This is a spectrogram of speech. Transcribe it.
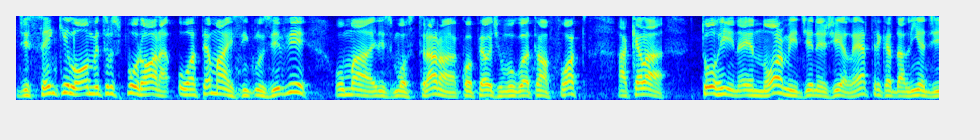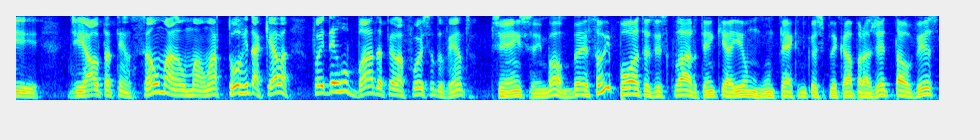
de 100 quilômetros por hora, ou até mais. Inclusive, uma, eles mostraram, a Copel divulgou até uma foto, aquela torre né, enorme de energia elétrica da linha de, de alta tensão, uma, uma, uma, torre daquela foi derrubada pela força do vento. Sim, sim. Bom, são hipóteses, claro, tem que aí um, um técnico explicar para a gente, talvez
